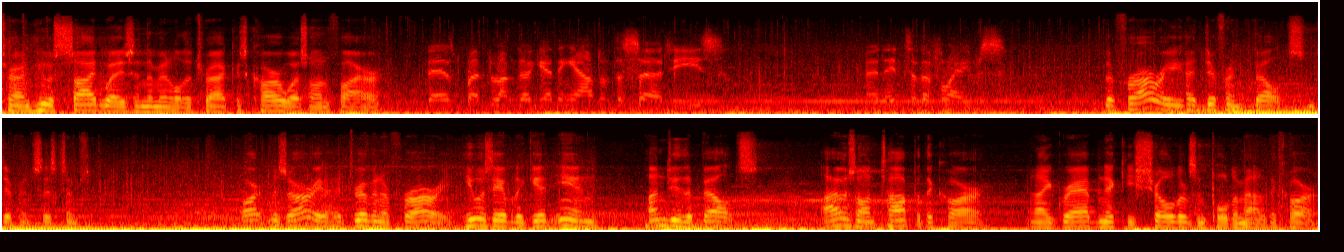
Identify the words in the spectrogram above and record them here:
Turn. He was sideways in the middle of the track. His car was on fire. There's Brett Lunger getting out of the Surtees and into the flames. The Ferrari had different belts and different systems. Arturo Merzario had driven a Ferrari. He was able to get in, undo the belts. I was on top of the car, and I grabbed Niki's shoulders and pulled him out of the car.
